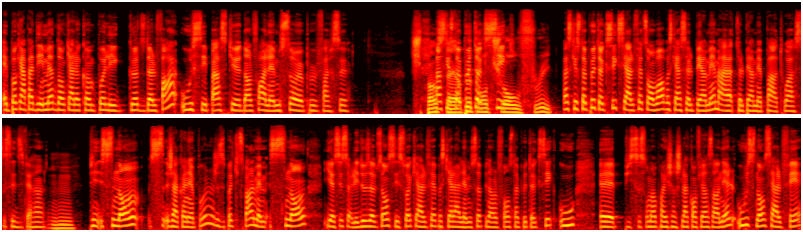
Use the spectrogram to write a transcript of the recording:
est pas capable d'émettre, donc elle a comme pas les guts de le faire, ou c'est parce que dans le fond, elle aime ça un peu faire ça? Je pense Parce que que c'est un un peu toxique. control freak. Parce que c'est un peu toxique si elle le fait de son bord parce qu'elle se le permet, mais elle te le permet pas à toi. Ça, c'est différent. Mhm. Puis sinon, si- je la connais pas, là, je sais pas de qui tu parles, mais sinon, il y a, c'est ça, les deux options, c'est soit qu'elle le fait parce qu'elle elle aime ça, puis dans le fond, c'est un peu toxique, ou, euh, puis c'est sûrement pour aller chercher la confiance en elle, ou sinon, si elle le fait,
